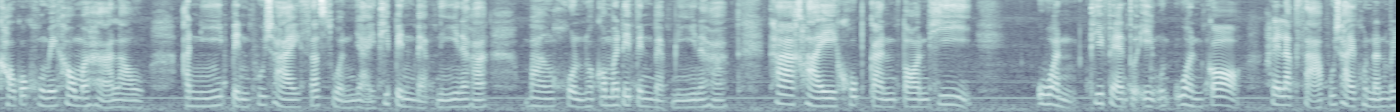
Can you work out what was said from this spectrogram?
เขาก็คงไม่เข้ามาหาเรา อันนี้เป็นผู้ชายซะส่วนใหญ่ที่เป็นแบบนี้นะคะ บางคนเขาก็ไม่ได้เป็นแบบนี้นะคะ ถ้าใครคบกันตอนที่อ้วนที่แฟนตัวเองอ้วนๆก็ให้รักษาผู้ชายคนนั้นไว้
